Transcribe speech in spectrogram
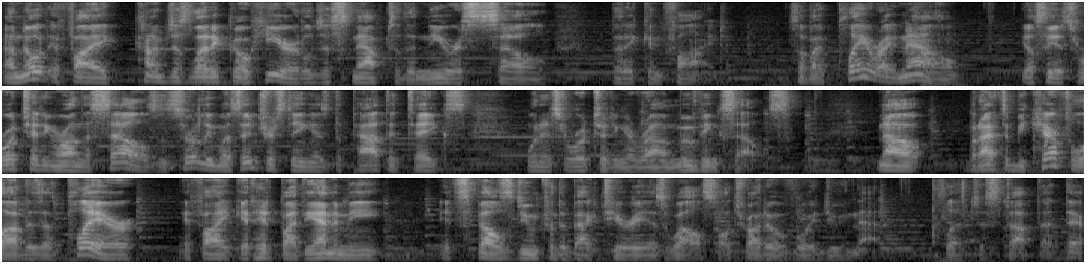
Now note if I kind of just let it go here, it'll just snap to the nearest cell that it can find. So if I play right now, you'll see it's rotating around the cells, and certainly what's interesting is the path it takes when it's rotating around moving cells. Now, what I have to be careful of is as a player, if I get hit by the enemy, it spells doom for the bacteria as well, so I'll try to avoid doing that. So let's just stop that there.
